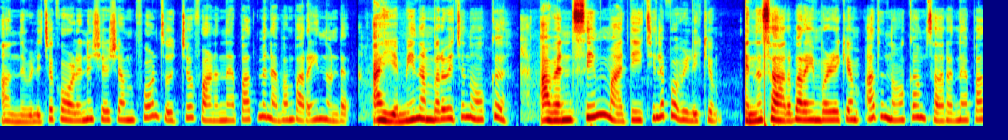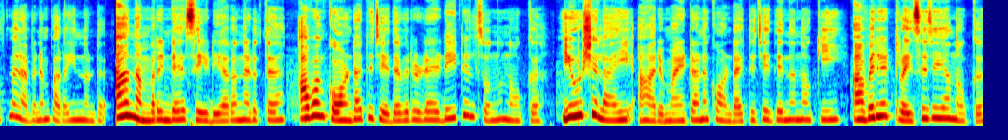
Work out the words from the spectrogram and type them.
അന്ന് വിളിച്ച കോളിനു ശേഷം ഫോൺ സ്വിച്ച് ഓഫ് ആണെന്ന് പത്മനാഭൻ പറയുന്നുണ്ട്. ഐ എം ഇ നമ്പർ വെച്ച് നോക്ക്. അവൻ സിം മാറ്റി ചിലപ്പോൾ വിളിക്കും. എന്ന് സാർ പറയുമ്പോഴേക്കും അത് നോക്കാം സാർ എന്ന് പത്മനാഭനും പറയുന്നുണ്ട്. ആ നമ്പറിന്റെ സി ഡി ആർ എന്നെടുത്ത് അവൻ കോണ്ടാക്ട് ചെയ്തവരുടെ ഡീറ്റെയിൽസ് ഒന്ന് നോക്ക്. യൂഷ്വലായി ആരുമായിട്ടാണ് കോണ്ടാക്ട് ചെയ്തതെന്ന് നോക്കി. അവരെ ട്രേസ് ചെയ്യാൻ നോക്ക്.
